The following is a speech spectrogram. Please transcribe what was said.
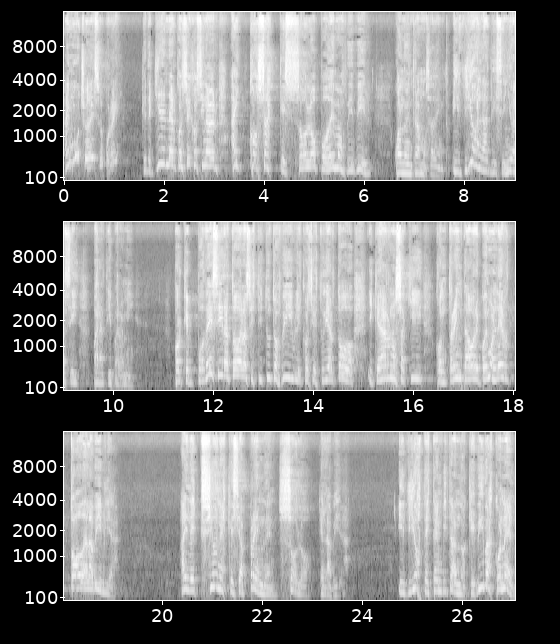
hay mucho de eso por ahí que te quieren dar consejos sin haber... Hay cosas que solo podemos vivir cuando entramos adentro. Y Dios las diseñó así para ti, para mí. Porque podés ir a todos los institutos bíblicos y estudiar todo y quedarnos aquí con 30 horas y podemos leer toda la Biblia. Hay lecciones que se aprenden solo en la vida. Y Dios te está invitando a que vivas con Él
